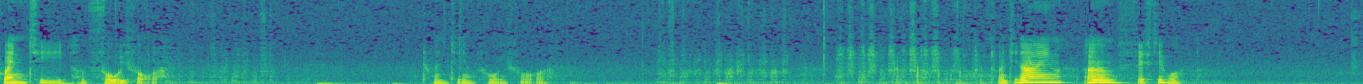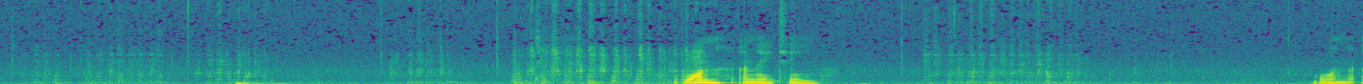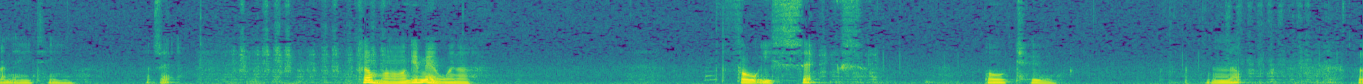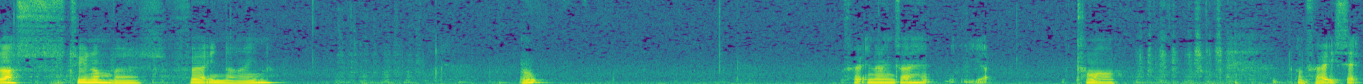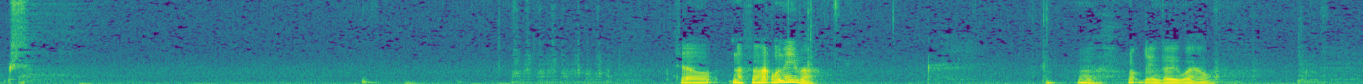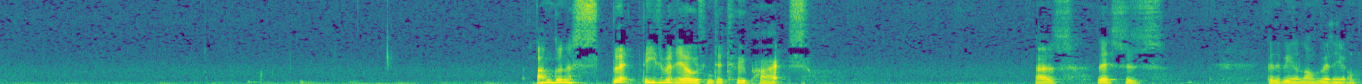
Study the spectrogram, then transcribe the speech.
20 and 44. 20 and 44. 29 and 51. One and eighteen. One and eighteen. That's it. Come on, give me a winner. 46. 02. Nope. Last two numbers. 39. Oh. 39's that it? Yep. Come on. I'm 36. So, nothing on that one either. Oh, not doing very well. I'm going to split these videos into two parts as this is going to be a long video.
